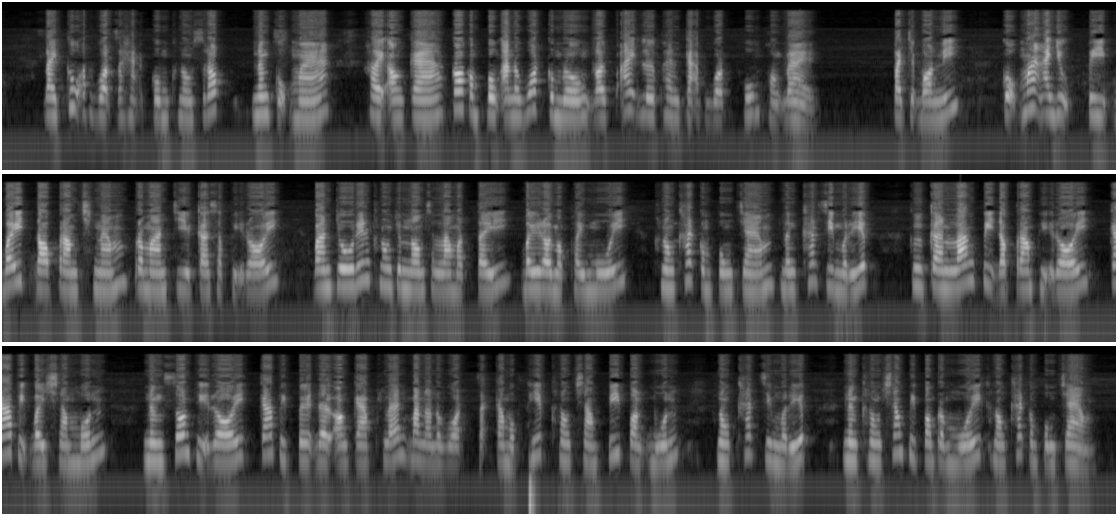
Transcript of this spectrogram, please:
ដៃគូអភិវឌ្ឍសហគមន៍ក្នុងស្រុកនិងកុមារ ហើយអង្គការក៏កំពុងអនុវត្តគម្រោងដោយផ្អែកលើផែនការអភិវឌ្ឍភូមិផងដែរបច្ចុប្បន្ននេះកុមារអាយុពី3ដល់5ឆ្នាំប្រមាណជា90%បានចូលរៀនក្នុងចំណោមសាលាមត្តេយ្យ321ក្នុងខេត្តកំពង់ចាម និងខេត្តសៀមរាប គឺកើនឡើងពី15%កាលពី3ឆ្នាំមុន និង0%កាលពីពេលដែលអង្គការ Plan បានអនុវត្តសកម្មភាពក្នុងឆ្នាំ2004ក្នុងខេត្តសៀមរាប និងក្នុងឆ្នាំ2006ក្នុងខេត្តកំពង់ចាម។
